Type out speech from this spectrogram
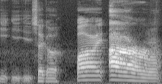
E E E. Sega. Bye. Arr.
